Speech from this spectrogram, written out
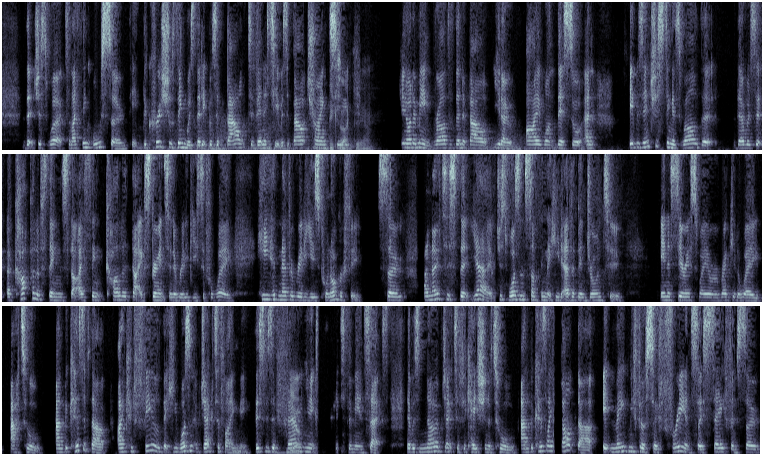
that just worked. And I think also it, the crucial thing was that it was about divinity. It was about trying to, exactly, yeah. you know what I mean? Rather than about, you know, I want this or, and it was interesting as well that there was a, a couple of things that I think colored that experience in a really beautiful way. He had never really used pornography. So I noticed that, yeah, it just wasn't something that he'd ever been drawn to in a serious way or a regular way at all. And because of that, I could feel that he wasn't objectifying me. This was a very yeah. new experience for me in sex. There was no objectification at all. And because I felt that, it made me feel so free and so safe and so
